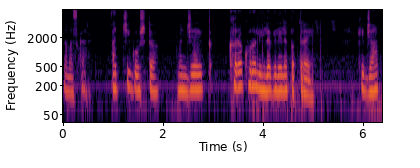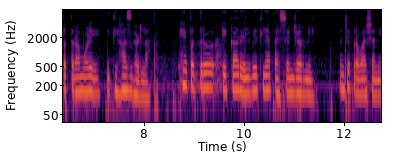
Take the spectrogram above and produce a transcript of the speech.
नमस्कार. आजची गोष्ट म्हणजे एक खरंखुरं लिहिलं गेलेलं पत्र आहे की ज्या पत्रामुळे इतिहास घडला. हे पत्र एका रेल्वेतल्या पॅसेंजरने म्हणजे प्रवाशाने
